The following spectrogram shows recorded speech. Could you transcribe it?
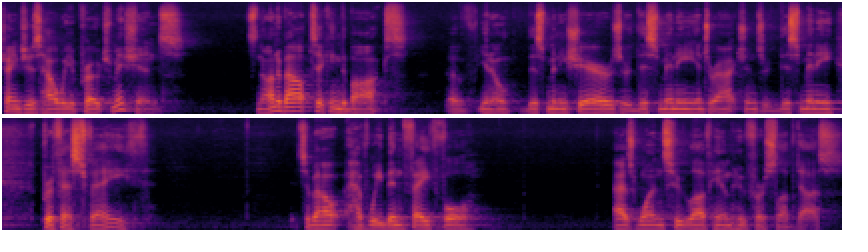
Changes how we approach missions. It's not about ticking the box of, you know, this many shares or this many interactions or this many professed faith. It's about have we been faithful as ones who love him who first loved us?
